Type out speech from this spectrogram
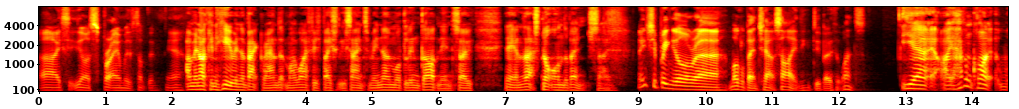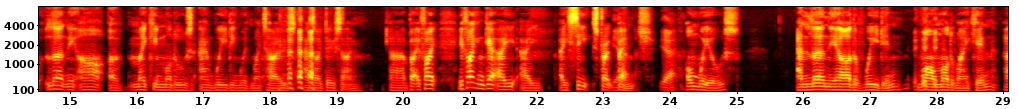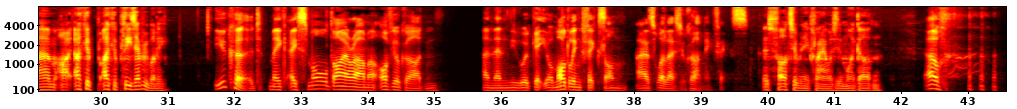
Ah, I see. You know, spray him with something. Yeah. I mean, I can hear in the background that my wife is basically saying to me, "No modelling gardening." So, yeah, and that's not on the bench. So, You should bring your uh, model bench outside. You can do both at once. Yeah, I haven't quite learnt the art of making models and weeding with my toes as I do so. Uh, but if I if I can get a a, a seat stroke Yeah. bench Yeah. on wheels and learn the art of weeding while model making, um, I, I could I could please everybody. You could make a small diorama of your garden, and then you would get your modelling fix on as well as your gardening fix. There's far too many flowers in my garden. Oh,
